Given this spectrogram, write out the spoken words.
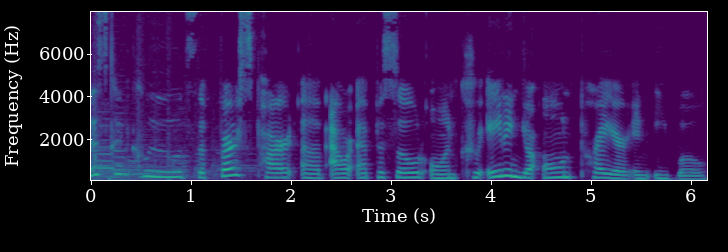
this concludes the first part of our episode on creating your own prayer in Igbo.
